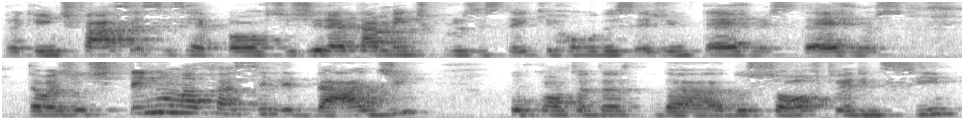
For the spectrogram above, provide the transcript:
para que a gente faça esses reportes diretamente para os stakeholders, sejam internos, externos. Então, a gente tem uma facilidade por conta da, da, do software em si.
